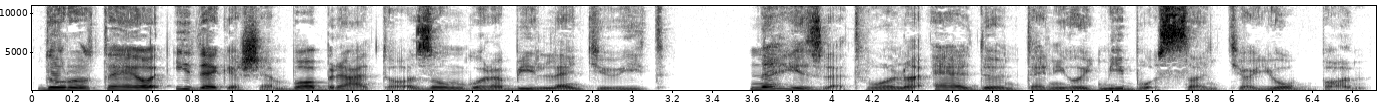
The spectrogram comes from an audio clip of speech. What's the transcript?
Dorotea idegesen babrálta a zongora billentyűit. Nehéz lett volna eldönteni, hogy mi bosszantja jobban.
